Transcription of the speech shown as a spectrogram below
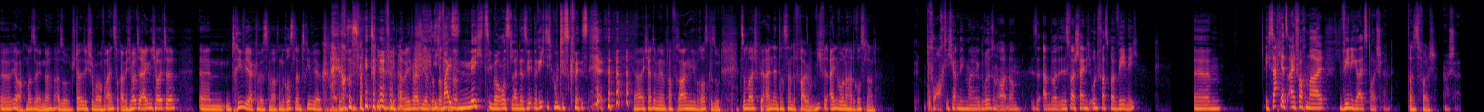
Äh, ja, mal sehen, ne? Also stell dich schon mal auf den Einzug an. Ich wollte eigentlich heute ein Trivia-Quiz machen, Russland-Trivia-Quiz. Russland Trivia. Aber ich weiß nicht, ob das Ich weiß nichts über Russland. Das wird ein richtig gutes Quiz. Ja, ich hatte mir ein paar Fragen hier rausgesucht. Zum Beispiel eine interessante Frage. Wie viele Einwohner hat Russland? Boah, ich habe nicht mal eine Größenordnung. Aber es ist wahrscheinlich unfassbar wenig. Ähm, ich sag jetzt einfach mal weniger als Deutschland. Das ist falsch. Oh, schade.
